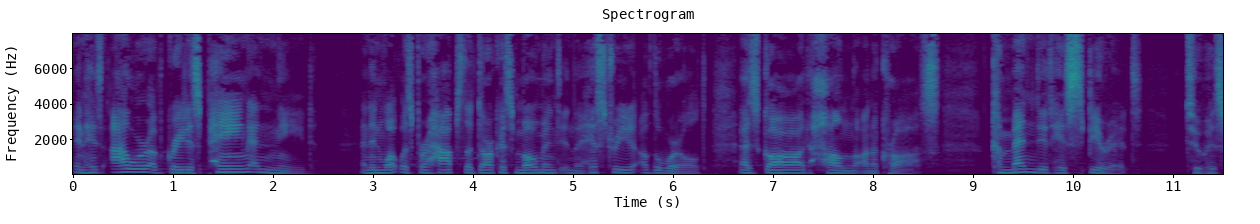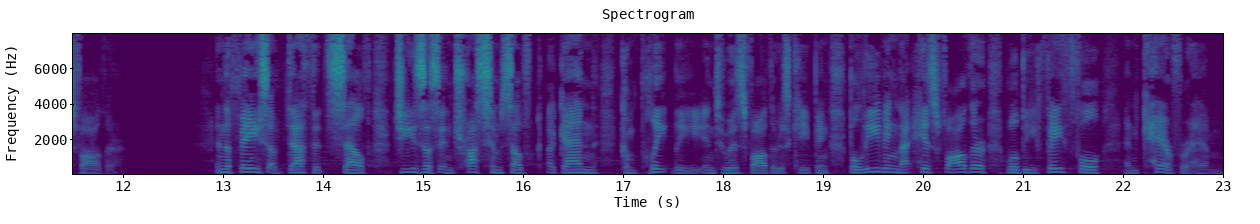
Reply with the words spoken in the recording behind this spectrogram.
in his hour of greatest pain and need, and in what was perhaps the darkest moment in the history of the world, as God hung on a cross, commended his spirit to his Father. In the face of death itself, Jesus entrusts himself again completely into his Father's keeping, believing that his Father will be faithful and care for him,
